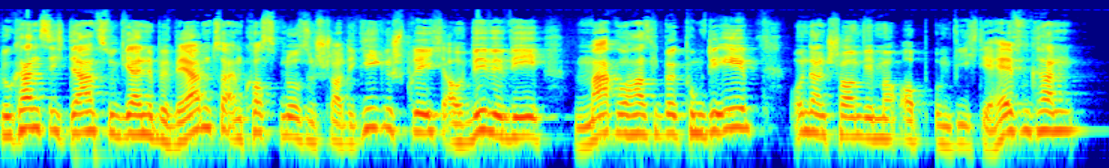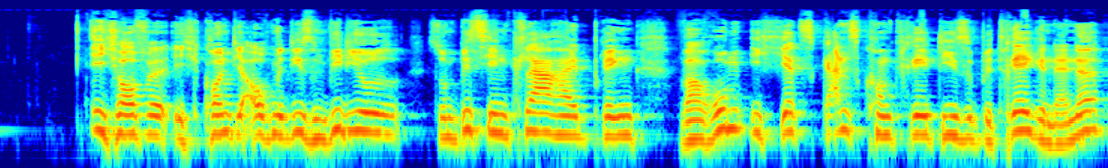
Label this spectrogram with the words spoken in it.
Du kannst dich dazu gerne bewerben zu einem kostenlosen Strategiegespräch auf www.marcohasselberg.de und dann schauen wir mal, ob und wie ich dir helfen kann. Ich hoffe, ich konnte dir auch mit diesem Video so ein bisschen Klarheit bringen, warum ich jetzt ganz konkret diese Beträge nenne.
